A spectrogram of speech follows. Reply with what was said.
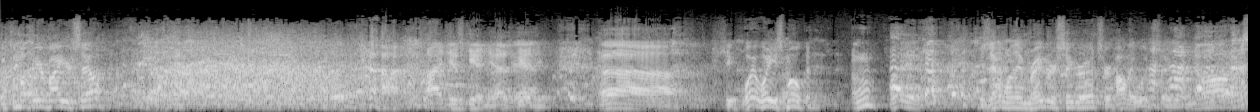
You come up here by yourself? I just kidding you. I was kidding you. Uh, what, what are you smoking? Huh? What is, is that one of them regular cigarettes or Hollywood cigarettes? No, that's,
